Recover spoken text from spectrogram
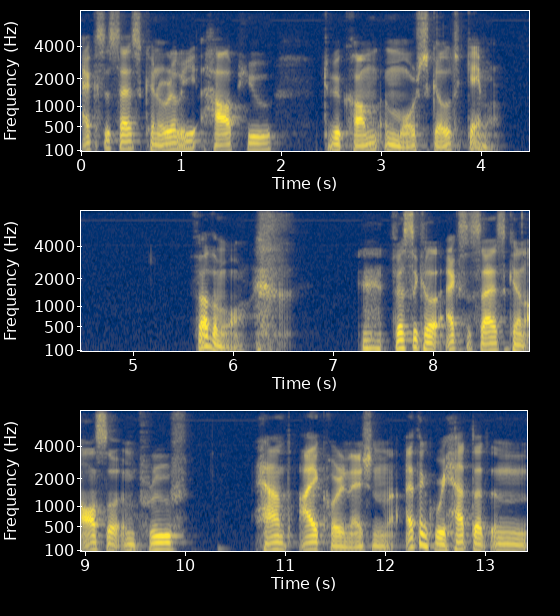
exercise can really help you to become a more skilled gamer. Furthermore, physical exercise can also improve hand-eye coordination. I think we had that in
